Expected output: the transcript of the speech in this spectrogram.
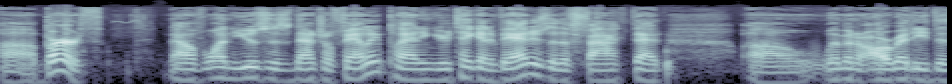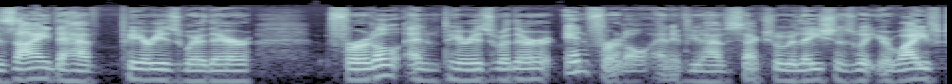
uh, birth. Now, if one uses natural family planning, you're taking advantage of the fact that uh, women are already designed to have periods where they're fertile and periods where they're infertile. And if you have sexual relations with your wife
